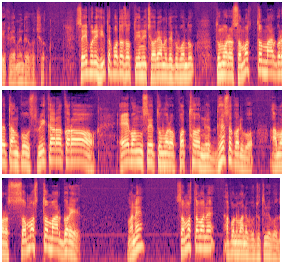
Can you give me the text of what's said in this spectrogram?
ଏକରେ ଆମେ ଦେଖୁଛୁ। ସେହିପରି ହିତପଦ ତିନି ଛଅରେ ଆମେ ଦେଖୁ ବନ୍ଧୁ ତୁମର ସମସ୍ତ ମାର୍ଗରେ ତାଙ୍କୁ ସ୍ୱୀକାର କର ଏବଂ ସେ ତୁମର ପଥ ନିର୍ଦ୍ଦେଶ କରିବ। ଆମର ସମସ୍ତ ମାର୍ଗରେ ମାନେ ସମସ୍ତ ମାନେ ଆପଣମାନେ ବୁଝୁଥିବେ ବୋଧ?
